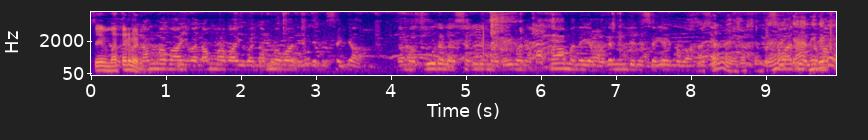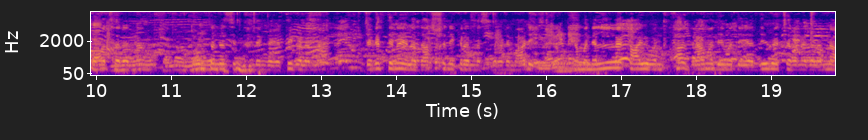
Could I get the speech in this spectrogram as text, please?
ಸೇಮ್ ನಮ್ಮ ನಮ್ಮವ ನಮ್ಮ ನಮ್ಮವ ನಮ್ಮ ನಮ್ಮವ ನಿಂದೆನಿಸಯ್ಯ ನಮ್ಮ ಕೂಡಲ ಸಂಗಮ ದೇವನ ಮಹಾಮನೆಯ ಮಗನಿಂದೆನಿಸಯ್ಯ ಎನ್ನುವ ಹಾಗೆ ಬಸವಾದಿ ನಮ್ಮ ಪ್ರವಚರನ್ನ ತೋಂಟದ ಸಿದ್ಧಲಿಂಗ ಯತಿಗಳನ್ನ ಜಗತ್ತಿನ ಎಲ್ಲ ದಾರ್ಶನಿಕರನ್ನ ಸ್ಮರಣೆ ಮಾಡಿ ನಮ್ಮನ್ನೆಲ್ಲ ಕಾಯುವಂತಹ ಗ್ರಾಮ ದೇವತೆಯ ದಿವ್ಯ ಚರಣಗಳನ್ನ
